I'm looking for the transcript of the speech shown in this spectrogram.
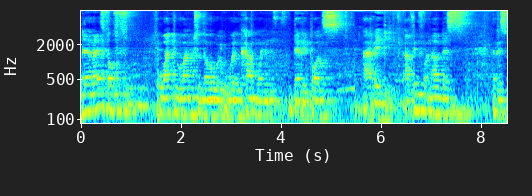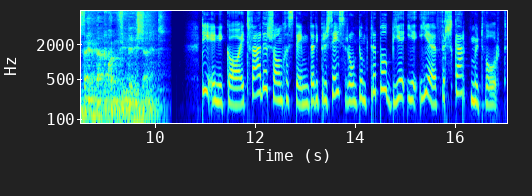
The rest of what you want to know will come when the reports are ready. I think for now let's respect that confidentiality. Die NK het verder saamgestem dat die proses rondom triple BEE verskerp moet word.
